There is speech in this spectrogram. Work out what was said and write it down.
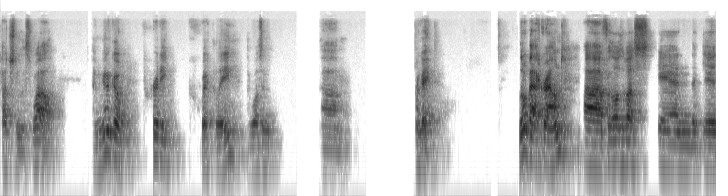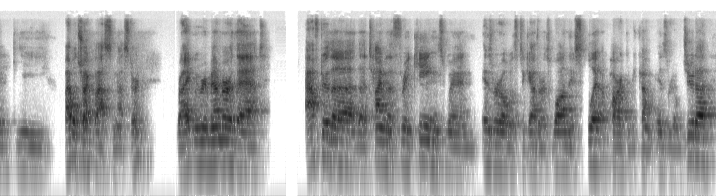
touched on this well. I'm going to go pretty quickly. It wasn't, um, okay. Little background uh, for those of us in that did the Bible Trek last semester, right? We remember that after the, the time of the three kings, when Israel was together as one, they split apart to become Israel and Judah.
